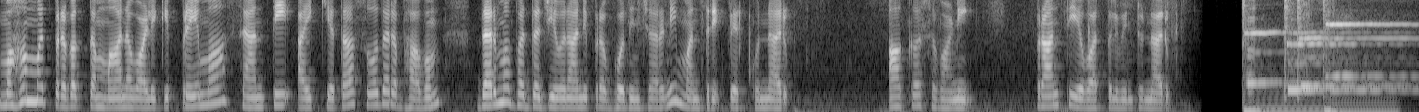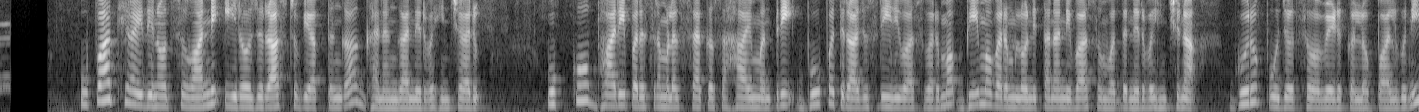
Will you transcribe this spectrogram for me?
మహమ్మద్ ప్రవక్త మానవాళికి ప్రేమ శాంతి ఐక్యత సోదరభావం ధర్మబద్ధ జీవనాన్ని ప్రబోధించారని మంత్రి పేర్కొన్నారు. ఆకాశవాణి ప్రాంతీయ వార్తలు వింటున్నారు. ఉపాధ్యాయ దినోత్సవాన్ని ఈరోజు రాష్ట్ర వ్యాప్తంగా ఘనంగా నిర్వహించారు. ఉక్కు భారీ పరిశ్రమల శాఖ సహాయ మంత్రి భూపతిరాజు శ్రీనివాస్ వర్మ భీమవరంలోని తన నివాసం వద్ద నిర్వహించిన గురు పూజోత్సవ వేడుకల్లో పాల్గొని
